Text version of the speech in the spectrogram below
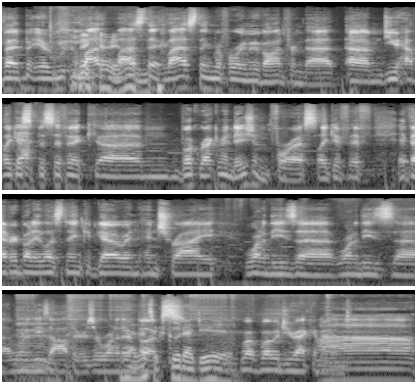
but but uh, la- carry last on. thing, last thing before we move on from that, um, do you have like a specific um, book recommendation for us? Like if if if everybody listening could go and, and try one of these uh, one of these uh, one of these authors or one of their yeah, that's books, a good idea. what what would you recommend? Uh,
